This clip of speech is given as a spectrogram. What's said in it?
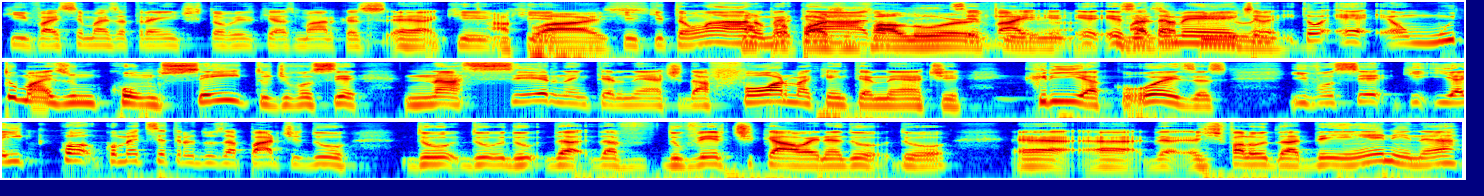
que vai ser mais atraente, talvez, que as marcas é, que que- Atuais. que estão lá uma no mercado. de valor. Você que vai. é é- mais exatamente. Então é, é muito mais um conceito de você nascer na internet, da forma que a internet cria coisas, e você. que- e aí, qual- como é que você traduz a parte do, do, do, do, da- da- do vertical aí, né? Do, do, é, é, da- a gente falou da DN, né?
